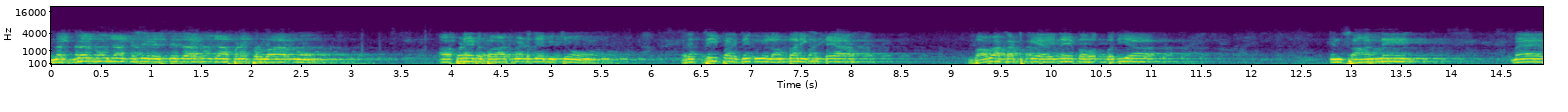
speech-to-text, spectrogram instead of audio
ਨਗਰ ਨੂੰ ਜਾਂ ਕਿਸੇ ਰਿਸ਼ਤੇਦਾਰ ਨੂੰ ਜਾਂ ਆਪਣੇ ਪਰਿਵਾਰ ਨੂੰ ਆਪਣੇ ਡਿਪਾਰਟਮੈਂਟ ਦੇ ਵਿੱਚੋਂ ਰੱਤੀ ਭਰ ਵੀ ਕੋਈ ਲਾਂਭਾ ਨਹੀਂ ਕੱਟਿਆ ਵਾਹਵਾ ਕੱਟ ਕੇ ਆਏ ਨੇ, ਬਹੁਤ ਵਧੀਆ ਇਨਸਾਨ ਨੇ। ਮੈਂ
